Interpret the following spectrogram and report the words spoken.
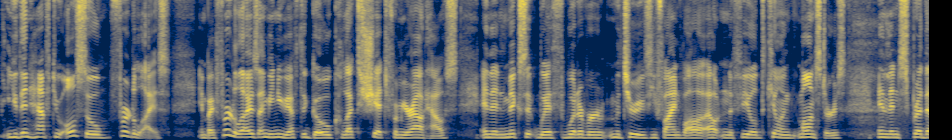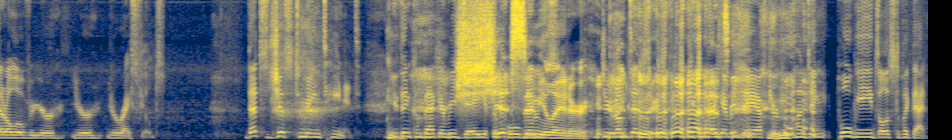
you then have to also fertilize. And by fertilize, I mean you have to go collect shit from your outhouse and then mix it with whatever materials you find while out in the field killing monsters, and then spread that all over your your your rice fields. That's just to maintain it. You then come back every day. You have Shit pull weeds. simulator. Dude, I'm dead serious. You come back every day after hunting, pull weeds, all that stuff like that.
